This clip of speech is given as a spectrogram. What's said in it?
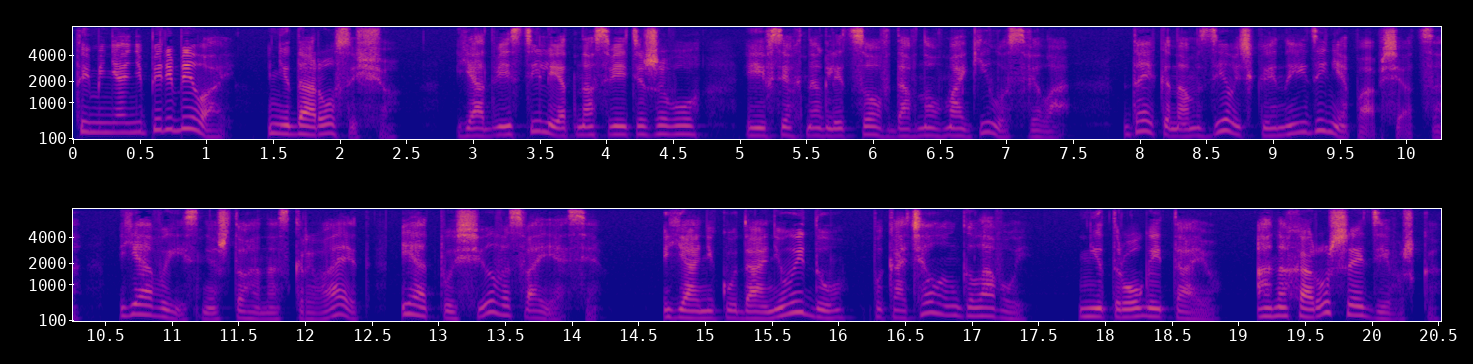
«Ты меня не перебивай, не дорос еще. Я двести лет на свете живу и всех наглецов давно в могилу свела. Дай-ка нам с девочкой наедине пообщаться. Я выясню, что она скрывает, и отпущу во свояси». «Я никуда не уйду», — покачал он головой. «Не трогай Таю. Она хорошая девушка.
